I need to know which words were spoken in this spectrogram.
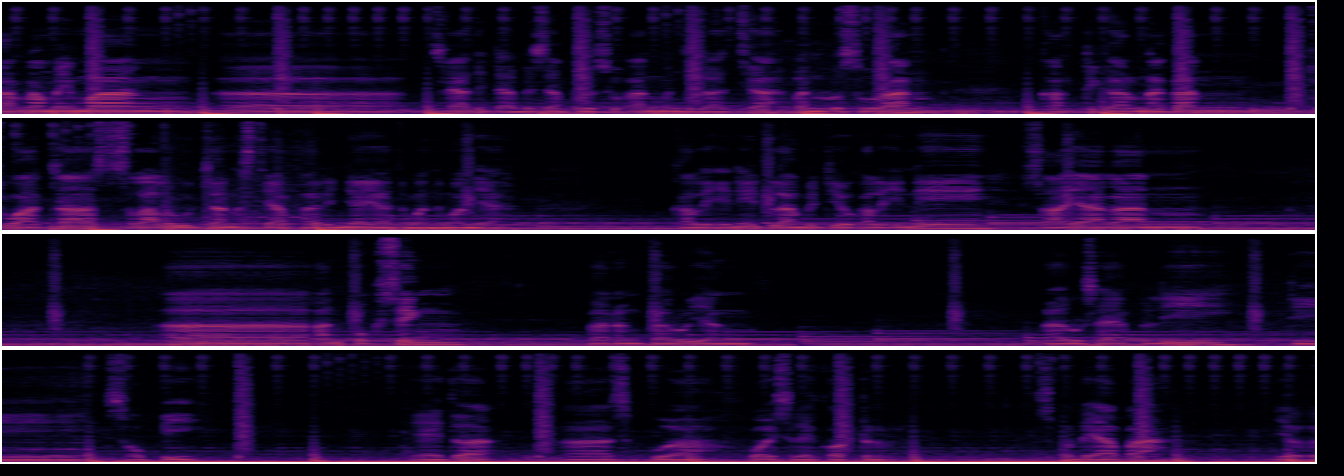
karena memang eh, saya tidak bisa berusukan menjelajah penelusuran dikarenakan cuaca selalu hujan setiap harinya ya teman-teman ya. Kali ini dalam video kali ini saya akan uh, unboxing barang baru yang baru saya beli di Shopee yaitu uh, sebuah voice recorder. Seperti apa? Yuk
